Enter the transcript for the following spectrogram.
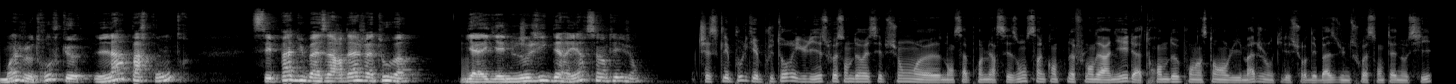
Moi, je trouve que là, par contre, c'est pas du bazardage à tout va. Il y a, il y a une logique derrière, c'est intelligent. Chase Claypool qui est plutôt régulier, 62 réceptions euh, dans sa première saison, 59 l'an dernier, il est à 32 pour l'instant en 8 matchs, donc il est sur des bases d'une soixantaine aussi,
